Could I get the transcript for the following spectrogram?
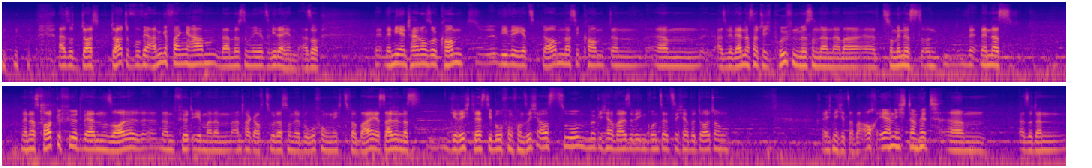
also dort, dort, wo wir angefangen haben, da müssen wir jetzt wieder hin. Also wenn die Entscheidung so kommt, wie wir jetzt glauben, dass sie kommt, dann, ähm, also wir werden das natürlich prüfen müssen dann, aber äh, zumindest, und wenn das, wenn das fortgeführt werden soll, dann führt eben an einem Antrag auf Zulassung der Berufung nichts vorbei. Es sei denn, das Gericht lässt die Berufung von sich aus zu, möglicherweise wegen grundsätzlicher Bedeutung. Rechne ich jetzt aber auch eher nicht damit. Ähm, also dann,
